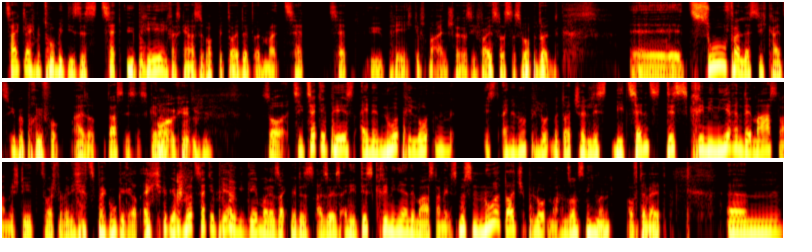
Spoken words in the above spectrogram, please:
zeitgleich mit Tobi dieses ZÜP, ich weiß gar nicht, was das überhaupt bedeutet. Warte mal, Z, ZÜP, ich gebe es mal ein, schnell, dass ich weiß, was das überhaupt bedeutet. Äh, Zuverlässigkeitsüberprüfung. Also, das ist es, genau. Oh, okay. Mhm. So, die ZDP ist eine nur Piloten ist eine nur Pilot mit deutscher Lizenz diskriminierende Maßnahme, steht zum Beispiel, wenn ich jetzt bei Google gerade eingebe, ich habe nur ZDP eingegeben und er sagt mir das, also ist eine diskriminierende Maßnahme. Das müssen nur deutsche Piloten machen, sonst niemand auf der Welt. Ähm,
